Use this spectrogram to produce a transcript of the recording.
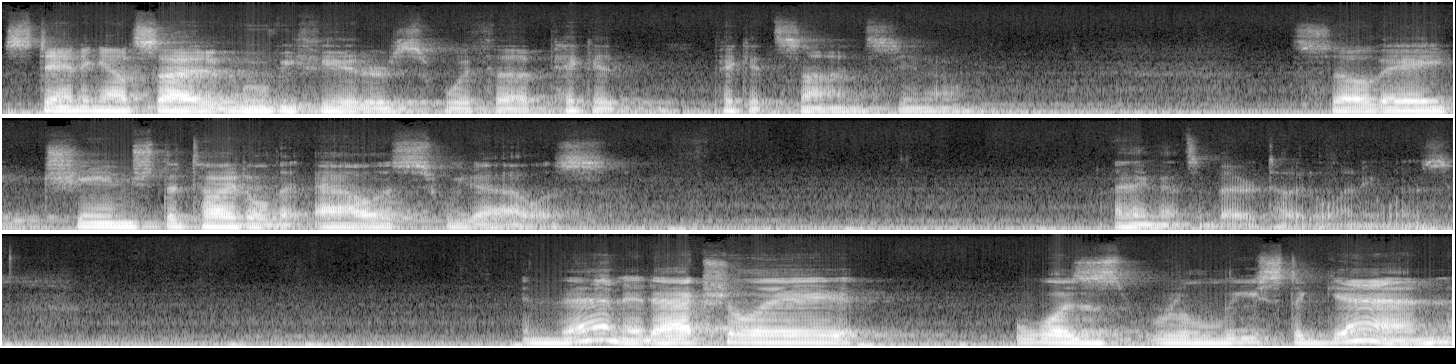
standing outside of movie theaters with uh, picket picket signs, you know. So they changed the title to Alice, Sweet Alice. I think that's a better title, anyways. And then it actually was released again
